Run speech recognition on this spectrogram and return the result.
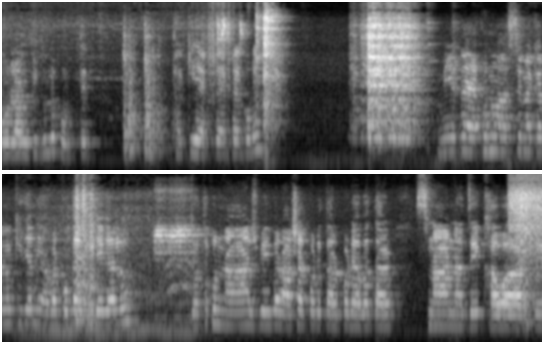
গোলা রুটিগুলো করতে থাকি একটা একটা করে। মেয়েটা এখনও আসছে না কেন, কি জানি আবার কোথায় ভিড়ে গেল। যতক্ষণ না আসবে, এবার আসার পরে তারপরে আবার তার স্নান আছে, খাওয়া আছে।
